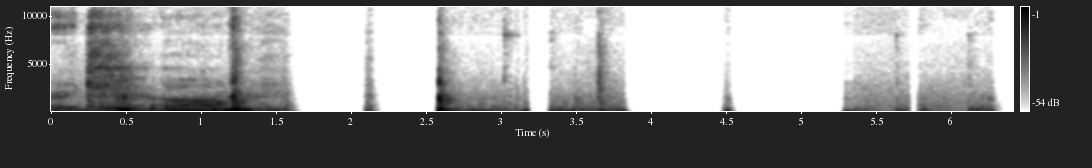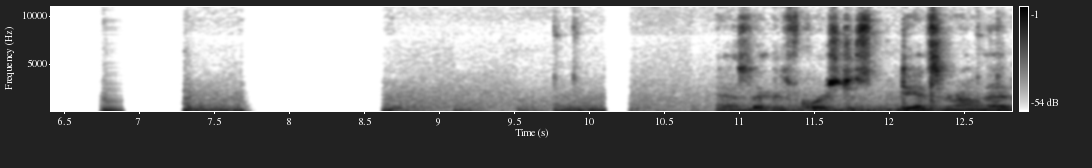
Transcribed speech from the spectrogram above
right. Um, of course, just dancing around that.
